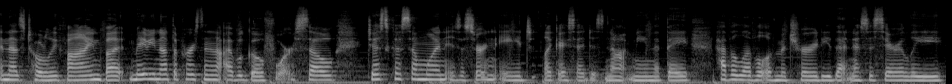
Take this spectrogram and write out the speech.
and that's totally fine, but maybe not the person that I would go for. So, just because someone is a certain age, like I said, does not mean that they have a level of maturity that necessarily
